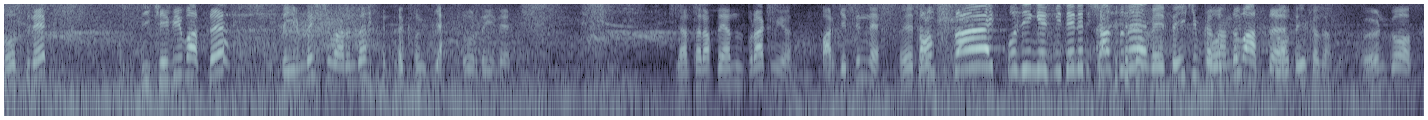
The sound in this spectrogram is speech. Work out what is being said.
Ghost Snap. BKB bastı. %25 civarında. Dagon geldi orada yine. Yan tarafta yalnız bırakmıyor. Fark ettin mi? Evet. Sunstrike! Pozingez mi denedi şansını? VS'yi kim kazandı? Ghost'u bastı. Notail kazandı. Earn Ghost.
